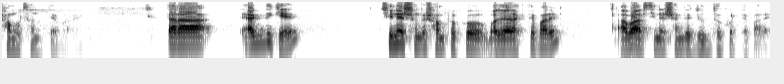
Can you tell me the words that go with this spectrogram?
সমর্থন দিতে পারে। তারা একদিকে চীনের সঙ্গে সম্পর্ক বজায় রাখতে পারে, আবার চীনের সঙ্গে যুদ্ধ করতে পারে।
